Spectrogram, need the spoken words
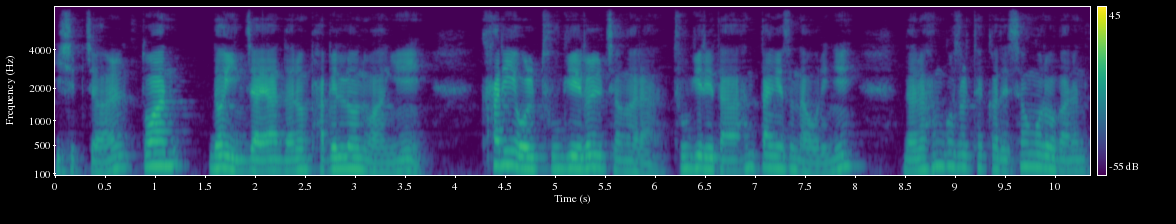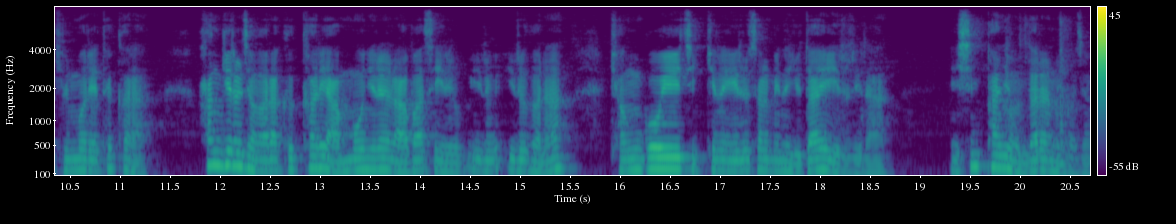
20절 또한 너 인자야 너는 바벨론 왕이 칼이 올 두 길을 정하라. 두 길이 다 한 땅에서 나오리니 너는 한 곳을 택하되 성으로 가는 길머리에 택하라. 한 길을 정하라. 그 칼이 암몬인의 이르, 이르거나 경고히 지키는 예루살렘의 유다에 이르리라. 심판이 온다라는 거죠.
